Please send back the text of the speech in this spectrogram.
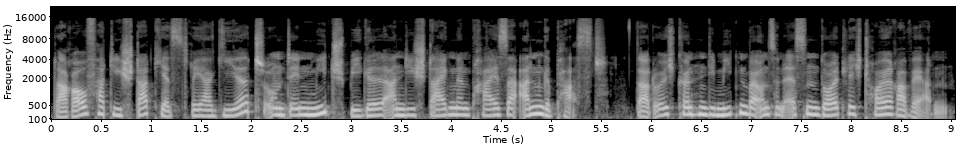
Darauf hat die Stadt jetzt reagiert und den Mietspiegel an die steigenden Preise angepasst. Dadurch könnten die Mieten bei uns in Essen deutlich teurer werden.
